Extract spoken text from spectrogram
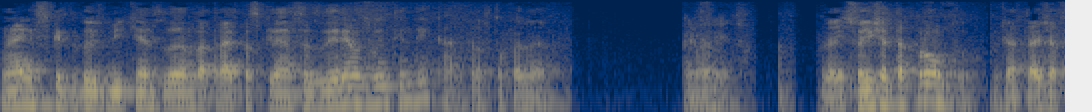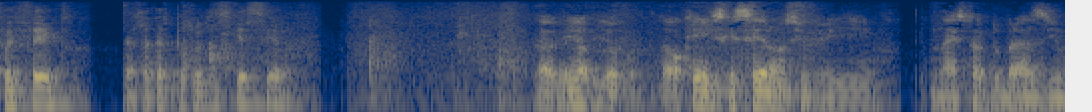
né, escrita 2.500 anos atrás para as crianças lerem, elas vão entender, cara, o que elas estão fazendo. Perfeito. Né? Isso aí já está pronto, já, tá, já foi feito. Né? Só que as pessoas esqueceram. Eu, eu, ok, esqueceram Silvio, na história do Brasil.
